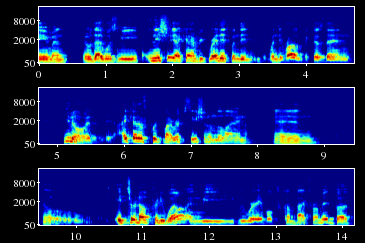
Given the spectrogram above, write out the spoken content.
game, and you know that was me. Initially, I kind of regret it when they when they rug because then you know, it, I kind of put my reputation on the line, and you know, it turned out pretty well, and we we were able to come back from it. But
